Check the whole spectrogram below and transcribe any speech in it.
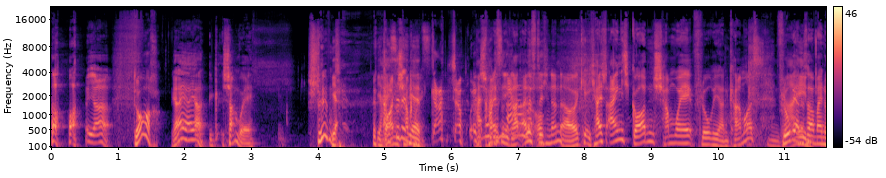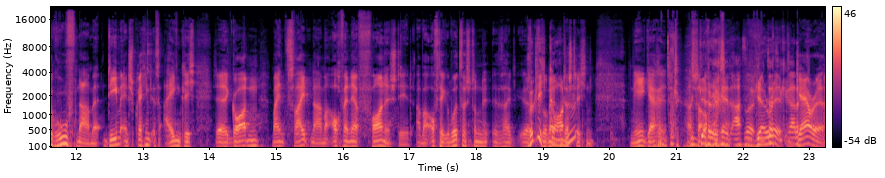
ja. Doch. Ja, ja, ja. Shumway. Stimmt. Ja. Wie heißt du denn Shumway. jetzt? Ich weiß nicht, gerade alles durcheinander. Okay, ich heiße eigentlich Gordon Shumway Florian Kamos. Florian ist aber mein Rufname. Dementsprechend ist eigentlich äh, Gordon mein Zweitname, auch wenn er vorne steht. Aber auf der Geburtstagsstunde ist halt äh, Wirklich Florian Gordon? unterstrichen. Nee, Garrett. Hast du auch Gerrit, also, Gerrit. Gareth.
